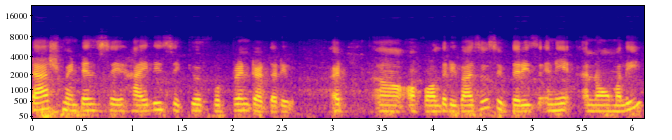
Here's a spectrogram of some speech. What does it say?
Dash maintains a highly secure footprint at the at, uh, of all the devices. If there is any anomaly,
